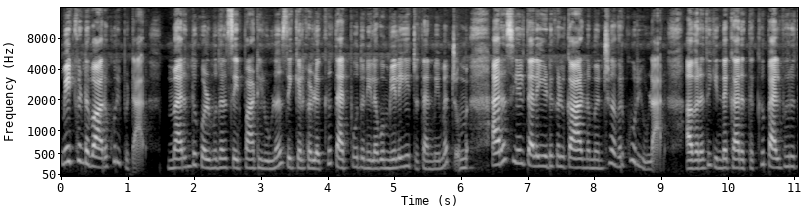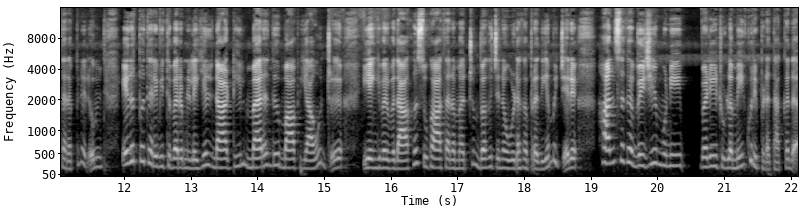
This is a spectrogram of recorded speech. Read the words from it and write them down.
மேற்கண்டவாறு குறிப்பிட்டார். மருந்து கொள்முதல் செயற்பாட்டில் உள்ள சிக்கல்களுக்கு தற்போது நிலவும் நிலையற்ற தன்மை மற்றும் அரசியல் தலையீடுகள் காரணம் என்று அவர் கூறியுள்ளார். அவரது இந்த கருத்துக்கு பல்வேறு தரப்பினரும் எதிர்ப்பு தெரிவித்து வரும் நிலையில் நாட்டில் மருந்து மாபியா ஒன்று இயங்கி வருவதாக சுகாதார மற்றும் வெகுஜன ஊடக பிரதியமைச்சர் ஹன்சக விஜயமுனி வெளியிட்டுள்ளமை குறிப்பிடத்தக்கது.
